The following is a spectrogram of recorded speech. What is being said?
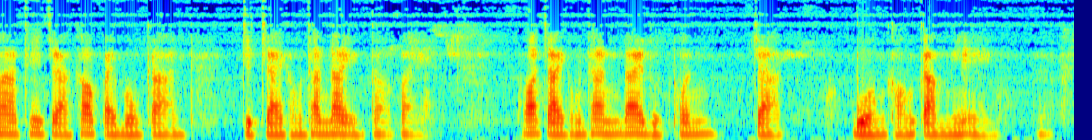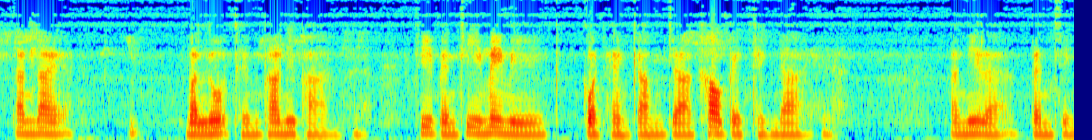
มารถที่จะเข้าไปบงการจิตใจของท่านได้อีกต่อไป เพราะใจของท่านได้หลุดพ้นจากบ่วงของกรรมนี้เอง ท่านได้บรรลุถึงพระนิพพานที่เป็นที่ไม่มี กฎแห่งกรรมจะเข้าไปถึงได้ อันนี้แหละเป็นสิ่ง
